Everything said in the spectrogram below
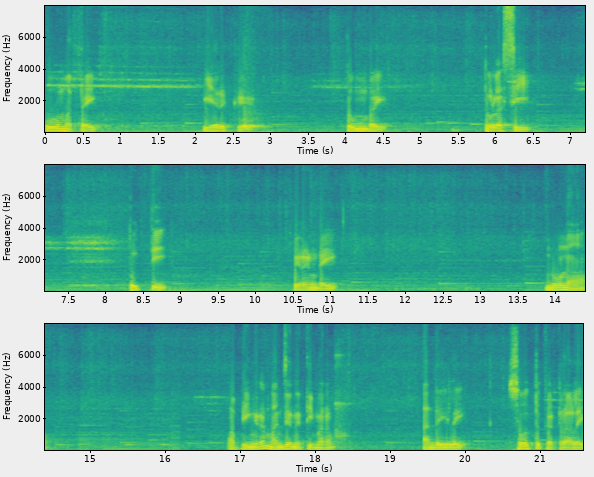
ஊமத்தை. எருக்கு. தும்பை. துளசி. துத்தி. பிரண்டை. நூனா அப்படிங்கிற மஞ்சள் நெத்தி மரம். அந்த இலை. சோத்து கற்றாழை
